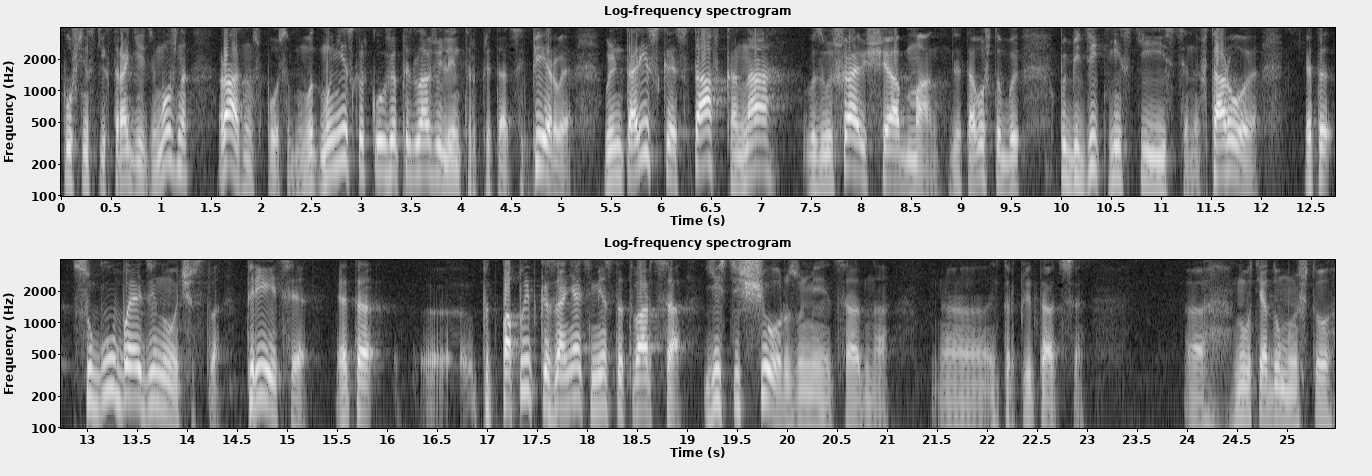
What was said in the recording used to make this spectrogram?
пушкинских трагедий можно разным способом. Вот мы несколько уже предложили интерпретации. Первое. Волюнтаристская ставка на возвышающий обман для того, чтобы победить низкие истины. Второе. Это сугубое одиночество. Третье. Это э, попытка занять место Творца. Есть еще, разумеется, одна э, интерпретация. Э, ну вот я думаю, что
